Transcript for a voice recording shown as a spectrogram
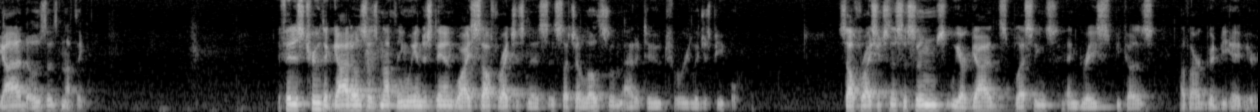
God owes us nothing. If it is true that God owes us nothing, we understand why self righteousness is such a loathsome attitude for religious people. Self righteousness assumes we are God's blessings and grace because of our good behavior.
